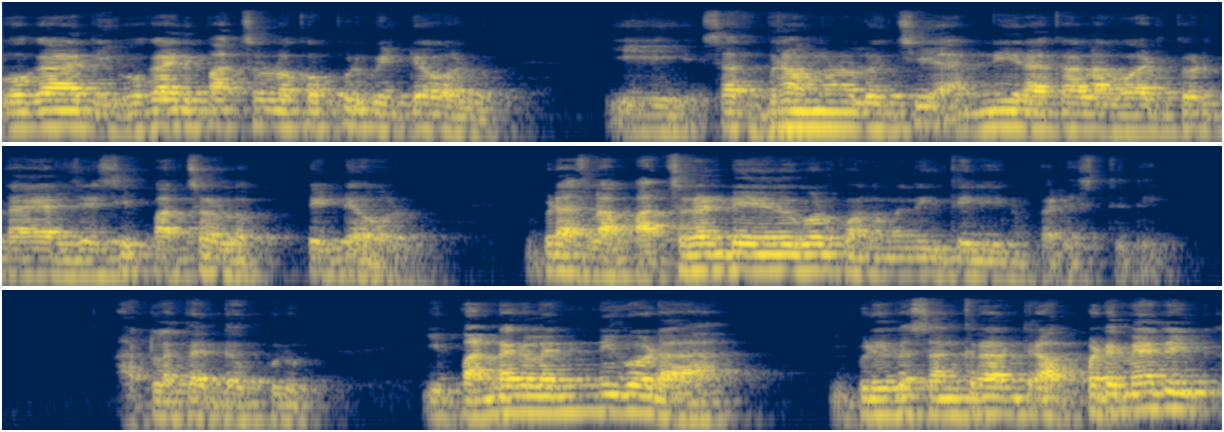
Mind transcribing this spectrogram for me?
ఉగాది ఉగాది పచ్చళ్ళు ఒకప్పుడు పెట్టేవాళ్ళు. ఈ సద్బ్రాహ్మణులు వచ్చి అన్ని రకాల వాటితో తయారు చేసి పచ్చళ్ళు పెట్టేవాళ్ళు. ఇప్పుడు అసలు ఆ పచ్చడి అంటే ఏదో కూడా కొంతమందికి తెలియని పరిస్థితి. అట్లా పెద్దప్పుడు ఈ పండగలన్నీ కూడా ఇప్పుడు ఏదో సంక్రాంతి అప్పటి మీద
